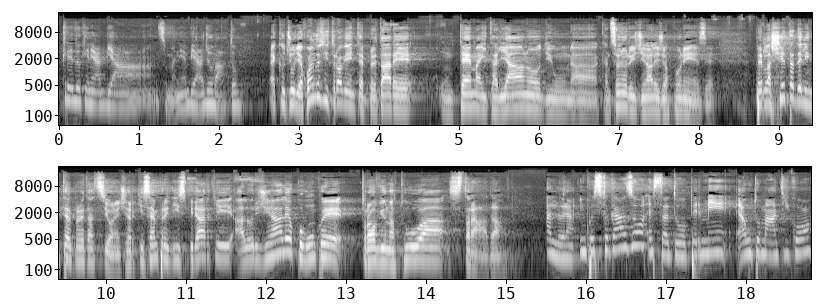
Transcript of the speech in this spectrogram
credo che ne abbia, insomma, ne abbia giovato. Ecco Giulia, quando ti trovi a interpretare un tema italiano di una canzone originale giapponese, per la scelta dell'interpretazione cerchi sempre di ispirarti all'originale o comunque trovi una tua strada? Allora, in questo caso è stato per me automatico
